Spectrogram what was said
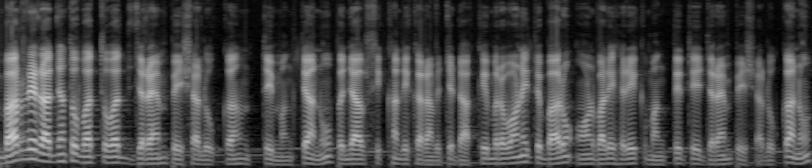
ਬਾਹਰਲੇ ਰਾਜਾਂ ਤੋਂ ਵੱਧ ਤੋਂ ਵੱਧ ਜਰੈਮ ਪੇਸ਼ਾ ਲੋਕਾਂ ਤੇ ਮੰਗਤਿਆਂ ਨੂੰ ਪੰਜਾਬ ਸਿੱਖਾਂ ਦੇ ਘਰਾਂ ਵਿੱਚ ਡਾਕੇ ਮਰਵਾਉਣੇ ਤੇ ਬਾਹਰੋਂ ਆਉਣ ਵਾਲੇ ਹਰੇਕ ਮੰਗਤੇ ਤੇ ਜਰੈਮ ਪੇਸ਼ਾ ਲੋਕਾਂ ਨੂੰ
